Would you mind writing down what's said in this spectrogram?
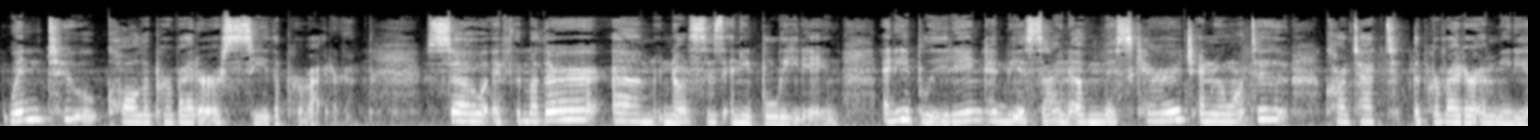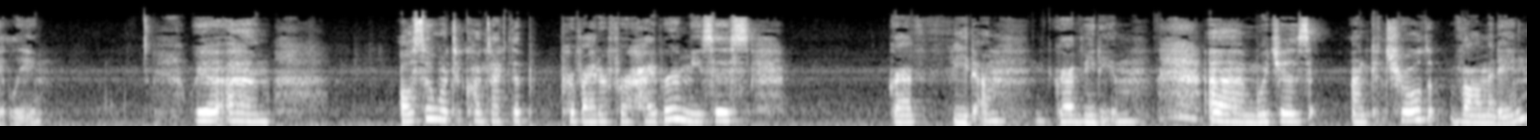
when to call the provider or see the provider. So, if the mother um, notices any bleeding, any bleeding can be a sign of miscarriage, and we want to contact the provider immediately. We um, also want to contact the provider for hyperemesis gravidum, gravidium, um, which is uncontrolled vomiting.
